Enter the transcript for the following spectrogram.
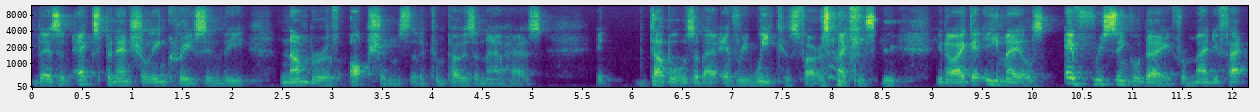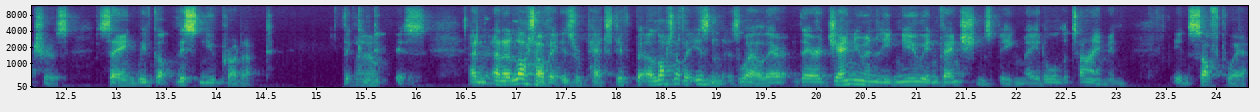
there's an exponential increase in the number of options that a composer now has. It doubles about every week as far as I can see. You know, I get emails every single day from manufacturers saying, we've got this new product that can wow. do this. And, and a lot of it is repetitive, but a lot of it isn't as well. There, there are genuinely new inventions being made all the time in, in software.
